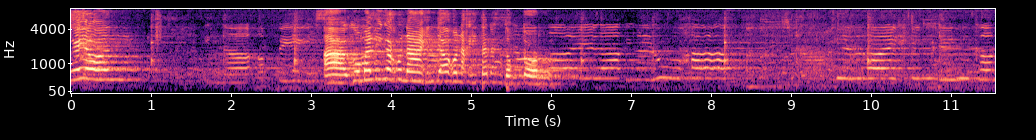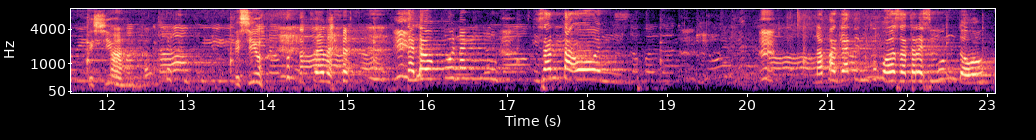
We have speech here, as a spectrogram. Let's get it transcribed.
Ngayon, ah gumaling ako na hindi ako nakita ng doktor. Tissue. Ah. Tissue. sa, sa loob po ng isang taon, napagatin ko po sa Tres Mundo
